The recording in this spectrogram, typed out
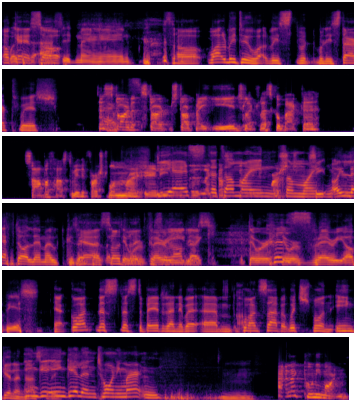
Okay, so acid, man. so what'll we do? What'll we will we start with? Let's start start start by age. Like, let's go back to Sabbath has to be the first one, right? Really? yes, Like, that's on gotta be the mine. first. It's on mine. See, I left all them out because Yeah, I felt so like they did I, they're very like they were they were 'Cause- very obvious. Yeah, go on. Let's let's debate it anyway. Um, go on, Sabbath. Which one? Ian Gillan. Ian, to be. Ian Gillan, Tony Martin. I like Tony Martin,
